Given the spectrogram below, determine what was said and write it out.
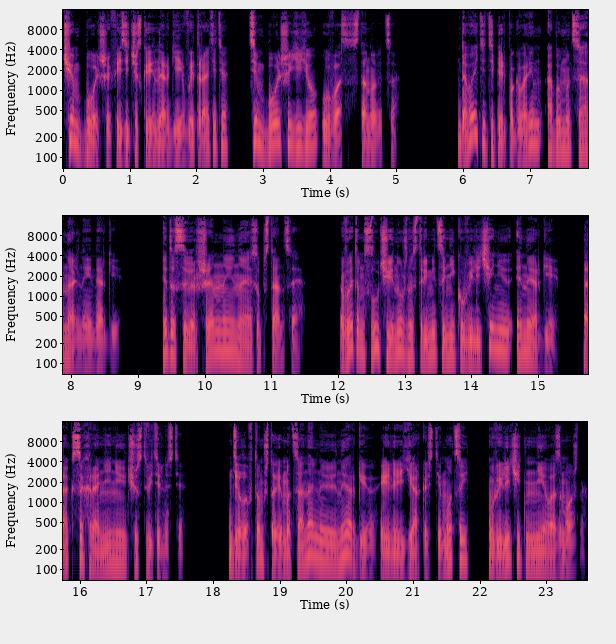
Чем больше физической энергии вы тратите, тем больше ее у вас становится. Давайте теперь поговорим об эмоциональной энергии. Это совершенно иная субстанция. В этом случае нужно стремиться не к увеличению энергии, а к сохранению чувствительности. Дело в том, что эмоциональную энергию или яркость эмоций увеличить невозможно.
